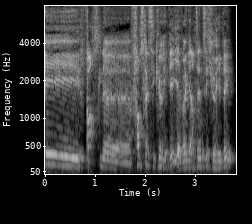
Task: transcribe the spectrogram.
et force la sécurité. Il y avait un gardien de sécurité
